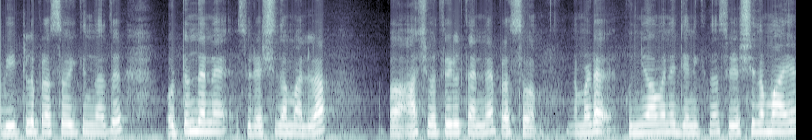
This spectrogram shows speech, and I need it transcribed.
വീട്ടിൽ പ്രസവിക്കുന്നത് ഒട്ടും തന്നെ സുരക്ഷിതമല്ല. അപ്പോൾ ആശുപത്രിയിൽ തന്നെ പ്രസവം. നമ്മുടെ കുഞ്ഞോമനെ ജനിക്കുന്ന സുരക്ഷിതമായ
